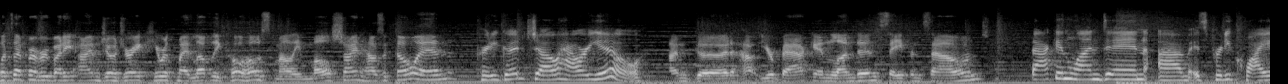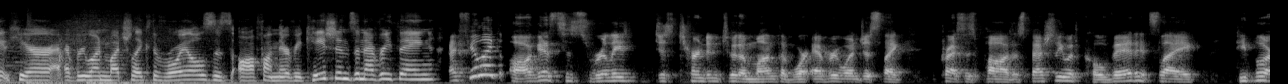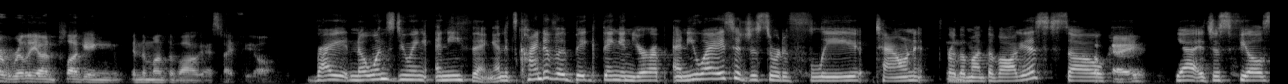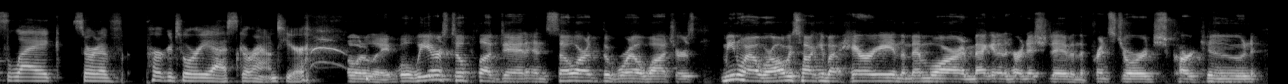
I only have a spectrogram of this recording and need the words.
What's up, everybody? I'm Joe Drake here with my lovely co-host Molly Mulshine. How's it going? Pretty good, Joe. How are you? I'm good. How, you're back in London, safe and sound. Back in London. Um, it's pretty quiet here. Everyone, much like the Royals, is off on their vacations and everything. I feel like August has really just turned into the month of where everyone just like presses pause, especially with COVID. It's like people are really unplugging in the month of August, I feel. Right. No one's doing anything. And it's kind of a big thing in Europe anyway to just sort of flee town for mm. the month of August. So, okay. yeah, it just feels like sort of purgatory esque around here. totally. Well, we are still plugged in, and so are the Royal Watchers. Meanwhile, we're always talking about Harry and the memoir and Meghan and her initiative and the Prince George cartoon.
